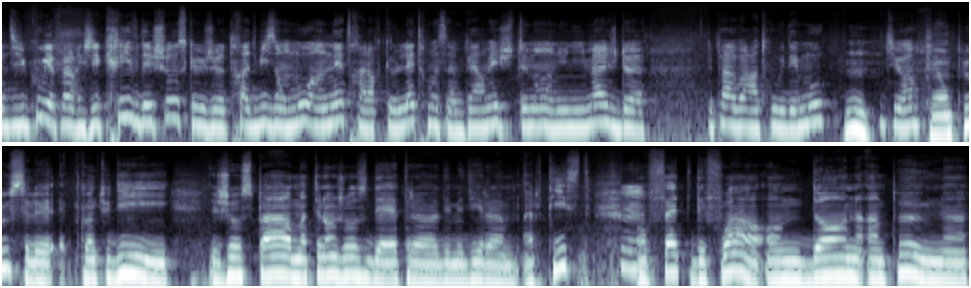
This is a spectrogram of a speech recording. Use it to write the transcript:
ben, du coup, il va falloir que j'écrive des choses, que je traduise en mots un être, alors que l'être, moi, ça me permet justement en une image de pas avoir à trouver des mots, Hmm. tu vois. Mais en plus, le, quand tu dis j'ose pas, maintenant j'ose d'être, de me dire euh, artiste, Mm. en fait, des fois, on donne un peu une,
